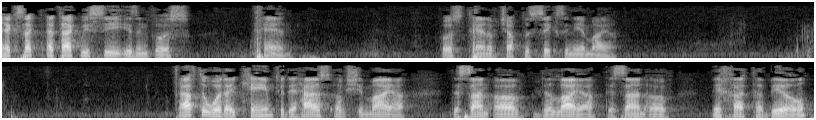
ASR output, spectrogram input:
Next attack we see is in verse 10. Verse 10 of chapter 6 in Nehemiah. Afterward I came to the house of Shemaiah, the son of Delaiah, the son of Mehetabel,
